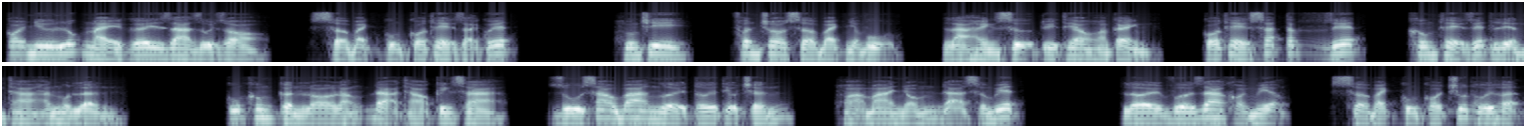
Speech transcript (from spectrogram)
coi như lúc này gây ra rủi ro, sở bạch cũng có thể giải quyết. Húng chi, phân cho sở bạch nhiệm vụ là hành sự tùy theo hoàn cảnh có thể sát tắc giết, không thể giết liền tha hắn một lần. Cũng không cần lo lắng đả thảo kinh xả dù sao ba người tới tiểu trấn hỏa ma nhóm đã sớm biết. Lời vừa ra khỏi miệng, sở bạch cũng có chút hối hận.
